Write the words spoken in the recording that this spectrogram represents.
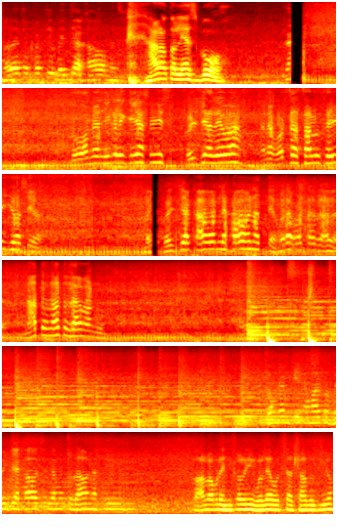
હવે તો પટ્ટી ભજીયા ખાવા પછી હાલો તો લેસ ગો તો અમે નીકળી ગયા છીએ ભજીયા લેવા અને વરસાદ ચાલુ થઈ ગયો છે. ભજીયા ખાવા એટલે ખાવાના જ તે બરાબર વરસાદ આવે. નાતું નાતું જવાનું. ગમે એમ કહીને અમારે તો ભજીયા ખાવા છે એટલે અમે તો જવાના છીએ તો હાલો આપણે નીકળવી ભલે વરસાદ ચાલુ થયો.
